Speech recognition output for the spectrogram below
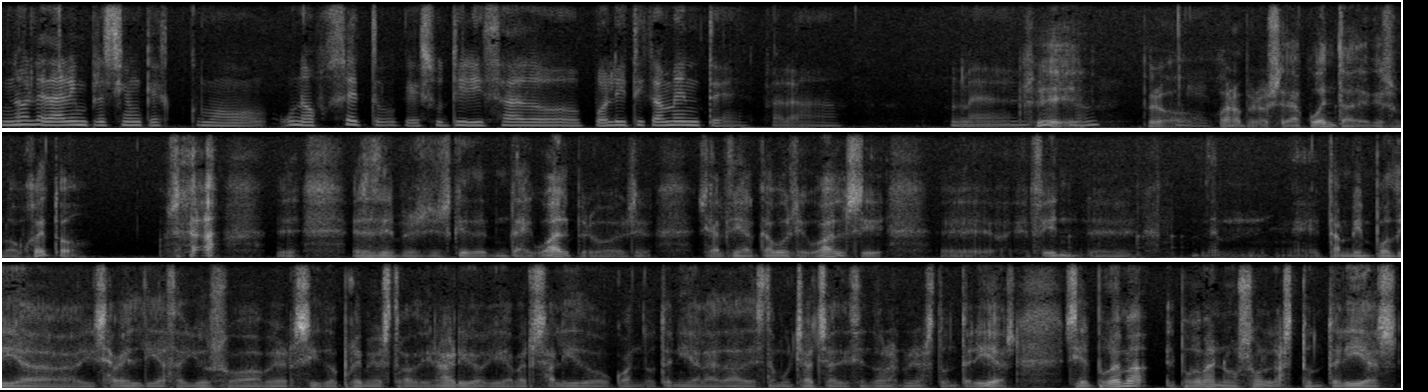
¿No le da la impresión que es como un objeto que es utilizado políticamente para... Eh, sí, pero bueno, pero se da cuenta de que es un objeto. O sea, eh, es decir, pero si es que da igual, pero si, al fin y al cabo es igual, si, en fin, también podía Isabel Díaz Ayuso haber sido premio extraordinario y haber salido cuando tenía la edad de esta muchacha diciendo las mismas tonterías. Si el problema, el problema no son las tonterías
